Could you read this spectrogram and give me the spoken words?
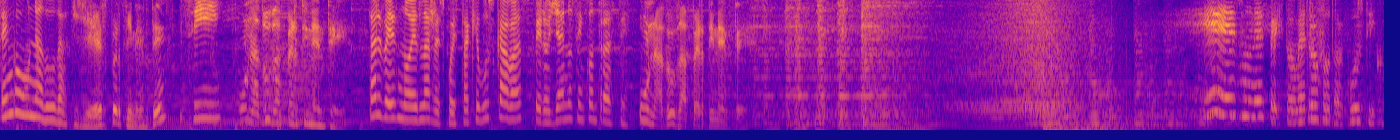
Tengo una duda. ¿Y es pertinente? Sí. Una duda pertinente. Tal vez no es la respuesta que buscabas, pero ya nos encontraste. Una duda pertinente. ¿Qué es un espectrómetro fotoacústico?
